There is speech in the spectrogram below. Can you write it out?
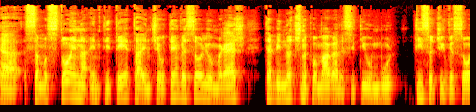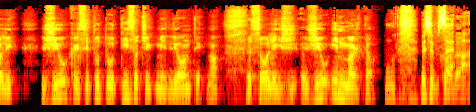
Uh, samostojna entiteta, in če v tem vesolju umreš, tebi nič ne pomaga, da si ti v tisočih vesoljih živ, ker si tudi v tisočih milijontih no, vesoljih ži- živ in mrtev. Mislim, vse, Tako da.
